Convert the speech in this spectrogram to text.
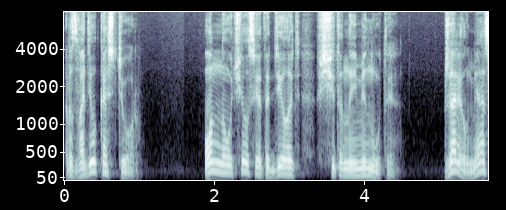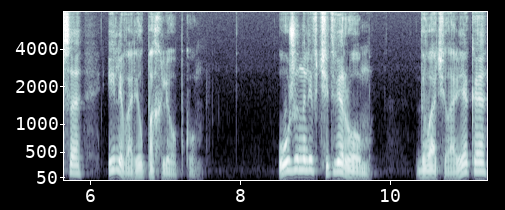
разводил костер. Он научился это делать в считанные минуты. Жарил мясо или варил похлебку. Ужинали вчетвером. Два человека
